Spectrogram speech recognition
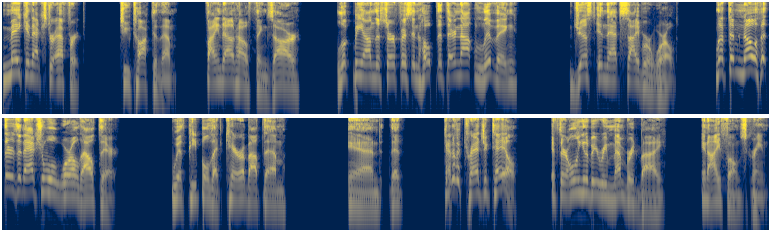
make an extra effort to talk to them, find out how things are, look beyond the surface, and hope that they're not living just in that cyber world. Let them know that there's an actual world out there with people that care about them and that kind of a tragic tale if they're only going to be remembered by an iPhone screen.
